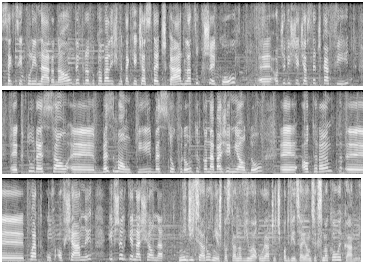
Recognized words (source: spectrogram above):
sekcję kulinarną. Wyprodukowaliśmy takie ciasteczka dla cukrzyków. Oczywiście ciasteczka fit, które są e, bez mąki, bez cukru, tylko na bazie miodu, e, otręb, płatków owsianych i wszelkie nasiona. Nidzica również postanowiła uraczyć odwiedzających smakołykami.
